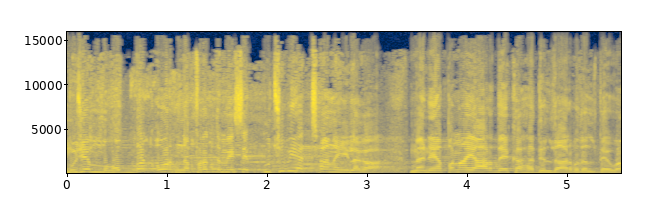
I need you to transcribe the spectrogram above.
मुझे मोहब्बत और नफरत में से कुछ भी अच्छा नहीं लगा। मैंने अपना यार देखा है दिलदार बदलते हुए।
